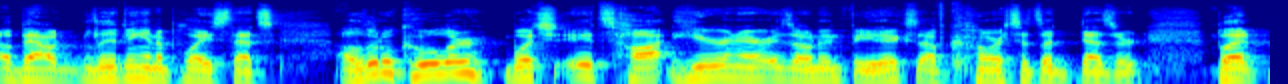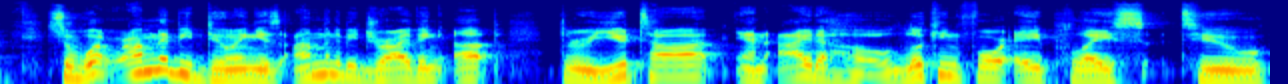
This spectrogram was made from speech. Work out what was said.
about living in a place that's a little cooler, which it's hot here in Arizona and Phoenix. Of course, it's a desert. But so what I'm going to be doing is I'm going to be driving up through Utah and Idaho looking for a place to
